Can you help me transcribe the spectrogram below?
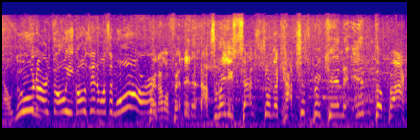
Now Lunar, though, he goes in once more! Right, I'm offended, and that's Raging Sandstorm. The catches begin in the back.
